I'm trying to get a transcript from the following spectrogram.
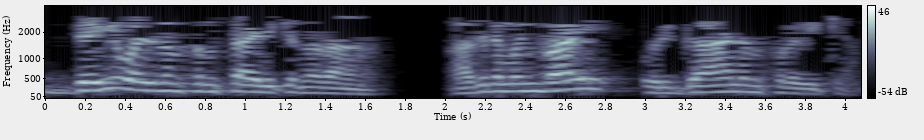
ദൈവവചനം സംസാരിക്കുന്നതാണ്. അതിനു മുൻപായി ഒരു ഗാനം ശ്രവിക്കാം.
